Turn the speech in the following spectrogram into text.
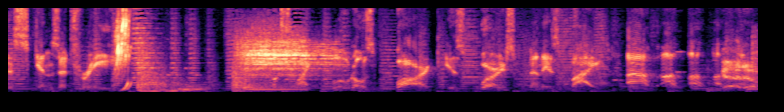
to skins a tree. Looks like Bluto's bark is worse than his bite. Get him.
